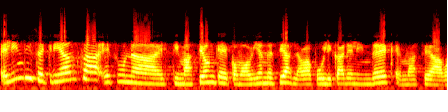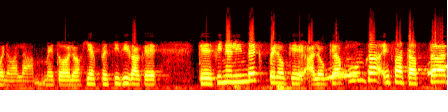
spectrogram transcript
El índice crianza es una estimación que, como bien decías, la va a publicar el INDEC en base a, bueno, a la metodología específica que, que define el INDEC, pero que a lo que apunta es a captar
